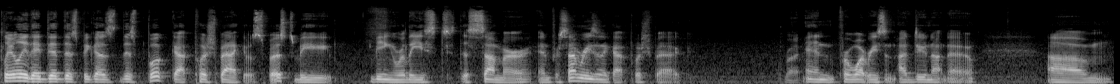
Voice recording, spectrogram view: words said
Clearly, they did this because this book got pushed back. It was supposed to be being released this summer, and for some reason, it got pushed back. Right. And for what reason, I do not know. Um,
